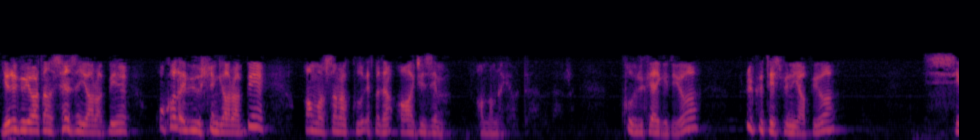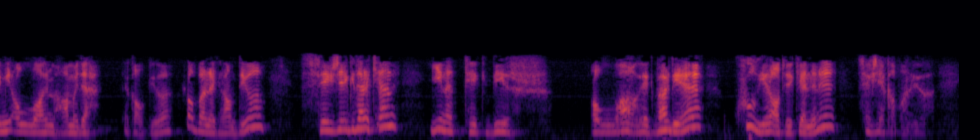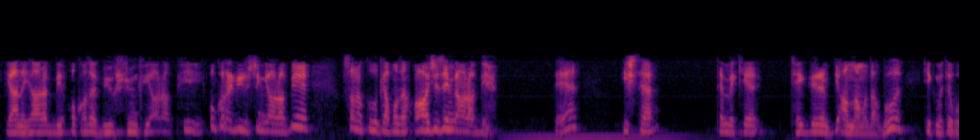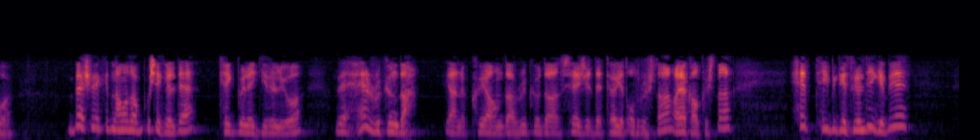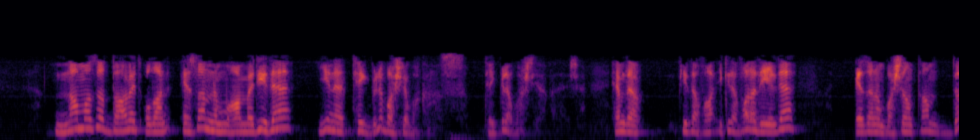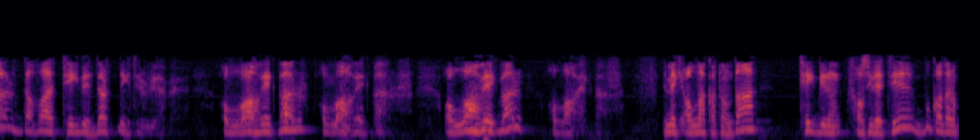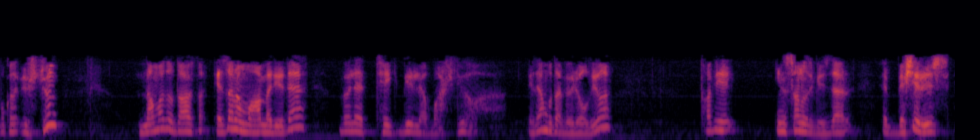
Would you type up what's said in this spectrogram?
Yeri göğü yaratan sensin Ya Rabbi. O kadar büyüksün Ya Rabbi. Ama sana kulluk etmeden acizim. Anlamına geldi. Kul rüküye gidiyor. Rükü tesbihini yapıyor. Semi Allah'ın hamide de kalkıyor. Rabbena lekram diyor. Secdeye giderken yine tekbir Allahu Ekber diye kul yere atıyor kendini secdeye kapanıyor. Yani Ya Rabbi o kadar büyüksün ki Ya Rabbi o kadar büyüksün Ya Rabbi sana kulluk yapmadan acizim Ya Rabbi diye işte demek ki tekbirin bir anlamı da bu hikmeti bu. Beş vakit namaza bu şekilde tekbirle giriliyor ve her rükunda yani kıyamda, rükuda, secde, teyyet oturuşta, ayak kalkışta hep tekbir getirildiği gibi namaza davet olan ezan-ı Muhammedi de yine tekbirle başlıyor bakınız. Tekbirle başlıyor. Böylece. Hem de bir defa, iki defa da değil de ezanın başından tam dört defa tekbir, dört de getiriliyor. Böyle. Allahu Ekber, Allahu Ekber. Allahu Ekber, Allahu Ekber. Demek ki Allah katında tekbirin fazileti bu kadar bu kadar üstün namazı davet ezan-ı Muhammedi'de böyle tekbirle başlıyor. Neden bu da böyle oluyor? Tabi insanız bizler, e, beşeriz,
